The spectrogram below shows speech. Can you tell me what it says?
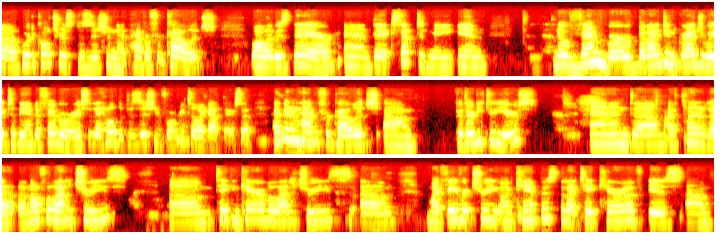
uh, horticulturist position at Haverford College while I was there, and they accepted me in November, but I didn't graduate till the end of February, so they held the position for me till I got there. So I've been in Haverford College um, for 32 years, and um, I've planted a, an awful lot of trees, um, taken care of a lot of trees. Um, my favorite tree on campus that I take care of is um,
